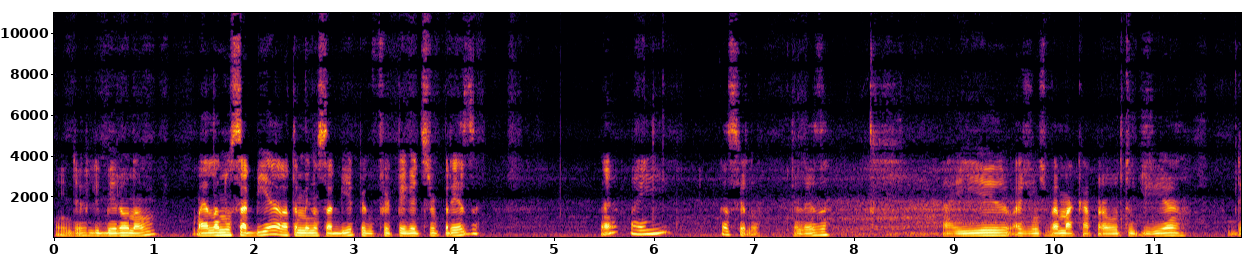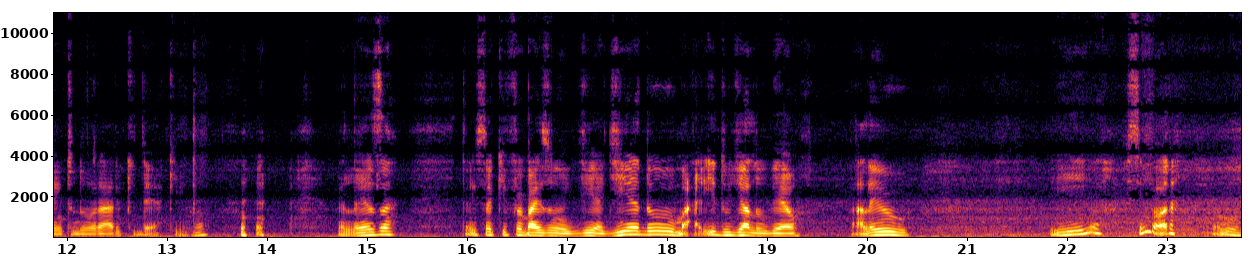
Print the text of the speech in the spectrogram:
Ainda liberou não. Mas ela não sabia, ela também não sabia, foi pega de surpresa. Né? Aí cancelou, beleza? Aí a gente vai marcar para outro dia, dentro do horário que der aqui, né? beleza? Então isso aqui foi mais um dia a dia do marido de aluguel. Valeu! E simbora. Vamos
